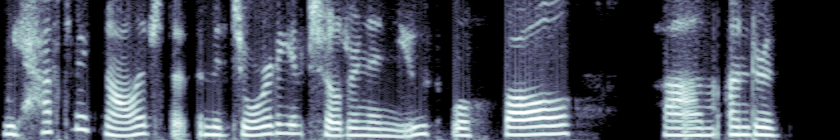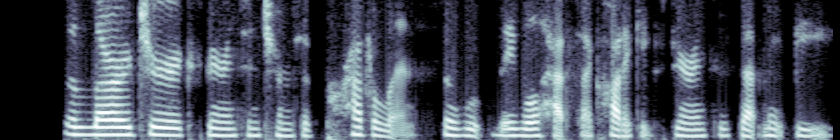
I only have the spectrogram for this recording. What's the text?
we have to acknowledge that the majority of children and youth will fall um, under the larger experience in terms of prevalence. So they will have psychotic experiences that may be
